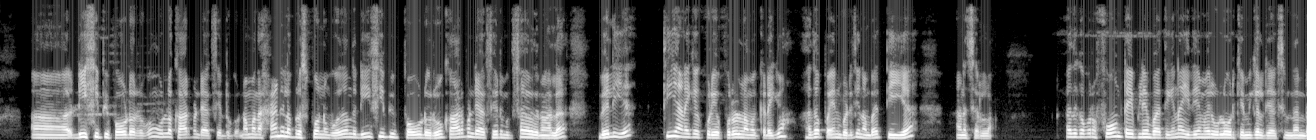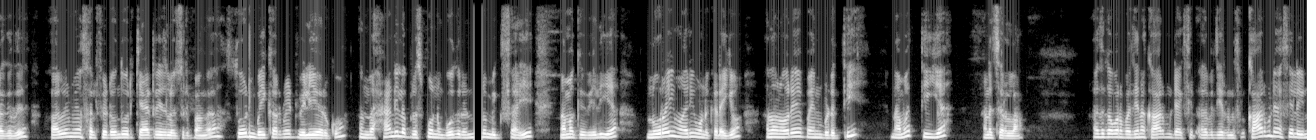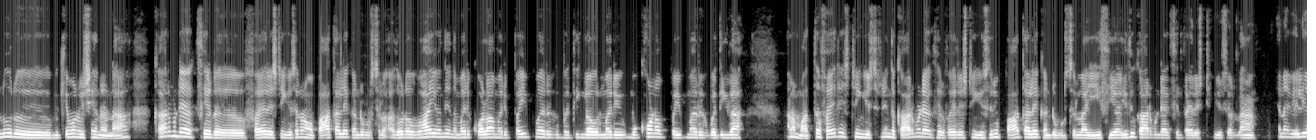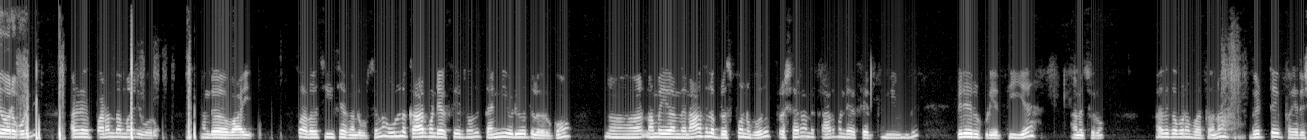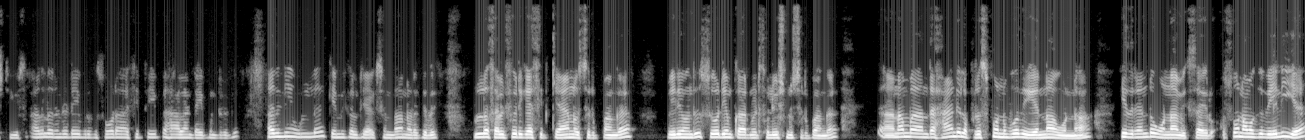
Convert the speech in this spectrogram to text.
டிசிபி பவுடர் இருக்கும். உள்ள கார்பன் டை ஆக்சைடு இருக்கும். நம்ம அந்த ஹேண்டில் ப்ரெஸ் பண்ணும்போது அந்த டிசிபி பவுடரும் கார்பன் டை ஆக்சைடு மிக்ஸ் ஆகிறதுனால வெளியே தீ அணைக்கக்கூடிய பொருள் நமக்கு கிடைக்கும். அதை பயன்படுத்தி நம்ம தீயை அணைச்சிடலாம். அதுக்கப்புறம் ஃபோம் டைப்லேயும் பார்த்தீங்கன்னா இதே மாதிரி உள்ள ஒரு கெமிக்கல் ரியாக்ஷன் தான் நடக்குது. அலுமினியம் சல்ஃபேட் வந்து ஒரு கேட்ரேஜில் வச்சுருப்பாங்க. சோடியம் பைகார்பனேட் வெளியே இருக்கும். அந்த ஹேண்டில் ப்ரெஸ் பண்ணும்போது ரெண்டும் மிக்ஸ் ஆகி நமக்கு வெளியே நுரை மாதிரி ஒன்று கிடைக்கும். அந்த நுரையை பயன்படுத்தி நம்ம தீயை அணைச்சிடலாம். அதுக்கப்புறம் பார்த்தீங்கன்னா கார்பன் டை ஆக்சைடு அதை பற்றி இருக்குன்னு சொல்லி கார்பன் டை ஆக்சைடில் இன்னொரு முக்கியமான விஷயம் என்னென்னா carbon dioxide fire extinguisher நம்ம பார்த்தாலே கண்டுபிடிச்சிடலாம். அதோட வாய் வந்து இந்த மாதிரி கொலா மாதிரி பைப் மாதிரி இருக்குது பார்த்தீங்களா ஒரு மாதிரி முக்கோண பைப் மாதிரி இருக்குது பார்த்தீங்களா ஆனால் மற்ற ஃபயர் எஸ்டிங்யூஷரையும் இந்த கார்பன் டை ஆக்சைடு ஃபயர் எஸ்டிங்யூஷரையும் பார்த்தாலே கண்டுபிடிச்சிடலாம் ஈஸியாக இது carbon dioxide fire extinguisher தான். ஏன்னா வெளியே வரக்கூடாது அது பறந்த மாதிரி வரும் அந்த வாய். ஸோ அதை வச்சு ஈஸியாக கண்டுபிடிச்சிடலாம். உள்ள கார்பன் டை ஆக்சைடு வந்து தண்ணி வடிவத்தில் இருக்கும். ஆஹ் நம்ம அந்த நாசில் ப்ரெஸ் பண்ணும்போது ப்ரெஷராக அந்த கார்பன் டை ஆக்சைடு தண்ணி வந்து வெளியேறக்கூடிய தீயை அணைச்சிரும். அதுக்கப்புறம் பார்த்தோன்னா வெட் டைப் ஃபயர் எக்ஸ்டிங்யூஷர் அதில் ரெண்டு டைப் இருக்குது சோடா ஆசிட் டைப் ஹாலன் டைப்னு இருக்குது அதுலேயும் உள்ள கெமிக்கல் ரியாக்ஷன் தான் நடக்குது. உள்ள சல்ஃபூரிக் ஆசிட் கேன் வச்சுருப்பாங்க. வெளியே வந்து சோடியம் கார்பனேட் சொல்யூஷன் வச்சுருப்பாங்க. நம்ம அந்த ஹேண்டில் ப்ரெஸ் பண்ணும்போது என்ன ஆகும்னா இது ரெண்டும் ஒன்றா மிக்ஸ் ஆயிரும். ஸோ நமக்கு வெளியே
